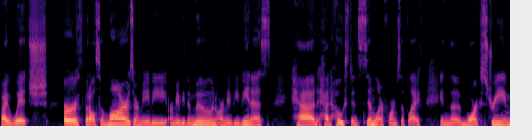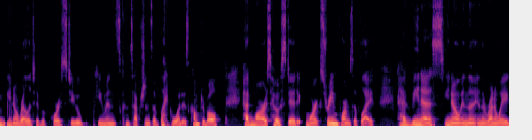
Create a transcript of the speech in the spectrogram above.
by which Earth, but also Mars, or maybe, or maybe the Moon, or maybe Venus, had had hosted similar forms of life in the more extreme, you know, relative, of course, to humans' conceptions of like what is comfortable, had Mars hosted more extreme forms of life. Had Venus, you know, in the in the runaway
